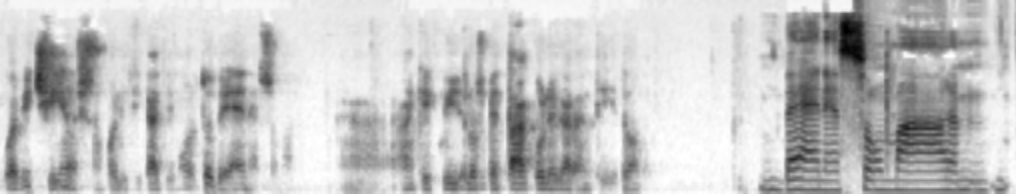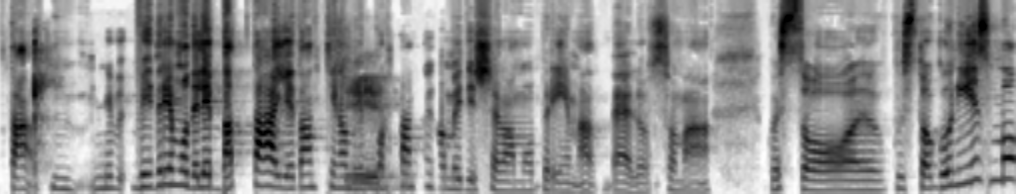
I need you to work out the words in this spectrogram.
qua vicino, si sono qualificati molto bene, insomma, eh, anche qui lo spettacolo è garantito. Bene, insomma, mm, ta- mm, vedremo delle battaglie, tanti nomi sì. importanti come dicevamo prima. Bello, insomma, questo, questo, agonismo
